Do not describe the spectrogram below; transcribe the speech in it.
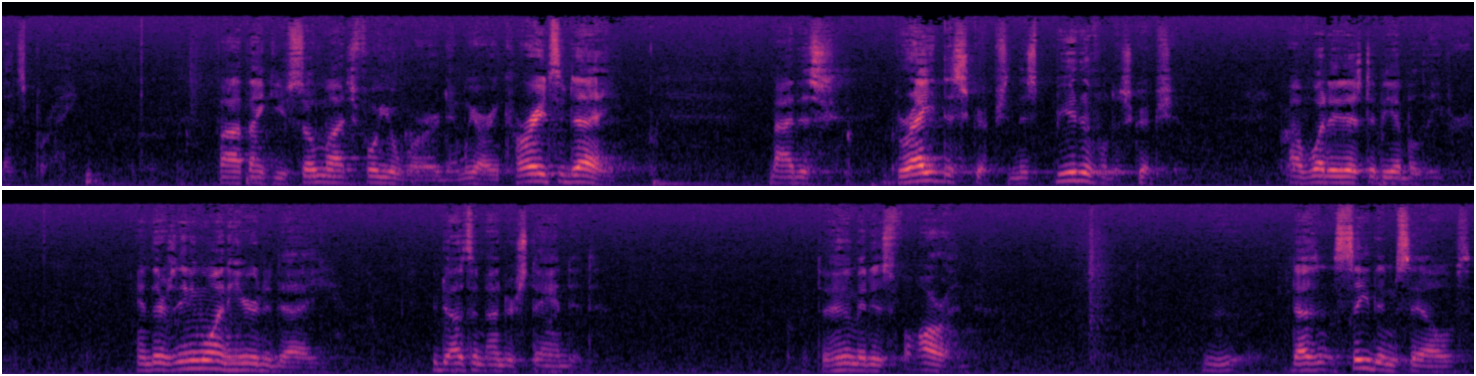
Let's pray. Father, thank you so much for your word, and we are encouraged today by this great description, this beautiful description of what it is to be a believer. And there's anyone here today who doesn't understand it, to whom it is foreign, who doesn't see themselves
